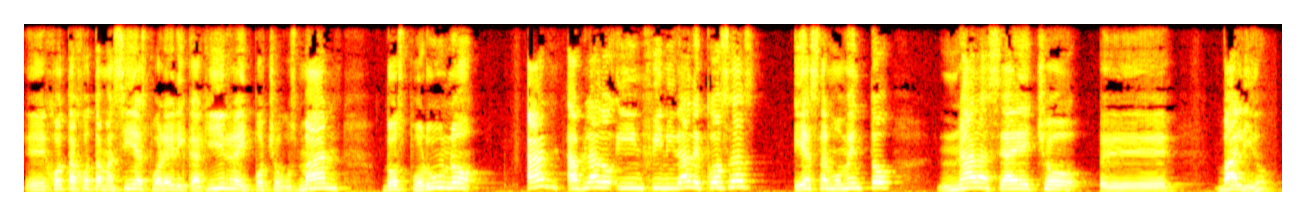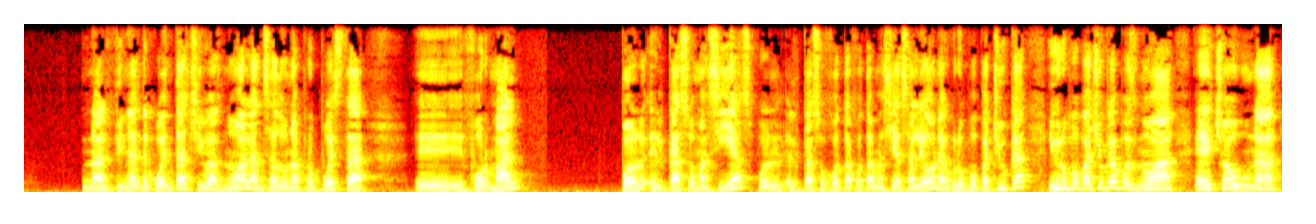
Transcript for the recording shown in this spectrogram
JJ eh, Macías por Erika Aguirre y Pocho Guzmán, dos por uno. Han hablado infinidad de cosas y hasta el momento nada se ha hecho eh, válido al final de cuentas Chivas no ha lanzado una propuesta eh, formal por el caso Macías, por el caso JJ Macías a León, a Grupo Pachuca, y Grupo Pachuca pues no ha hecho una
